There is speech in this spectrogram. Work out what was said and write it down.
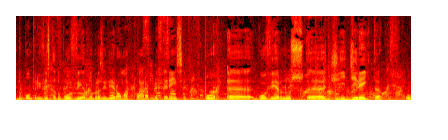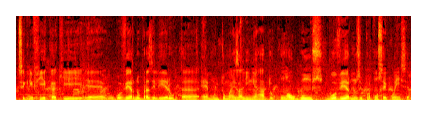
Do ponto de vista do governo brasileiro, há uma clara preferência por uh, governos uh, de direita, o que significa que uh, o governo brasileiro é muito mais alinhado com alguns governos e, por consequência,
